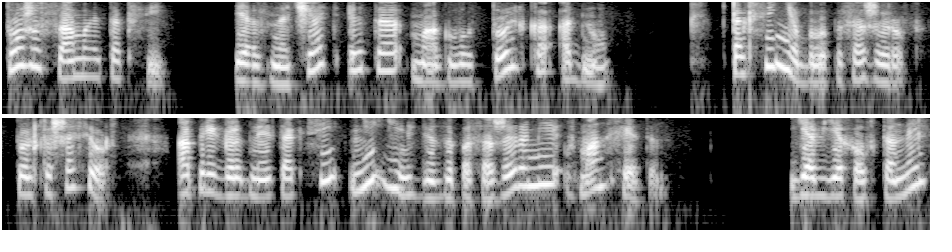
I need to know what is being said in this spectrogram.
то же самое такси, и означать это могло только одно. В такси не было пассажиров, только шофер, а пригородные такси не ездят за пассажирами в Манхэттен. Я въехал в тоннель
